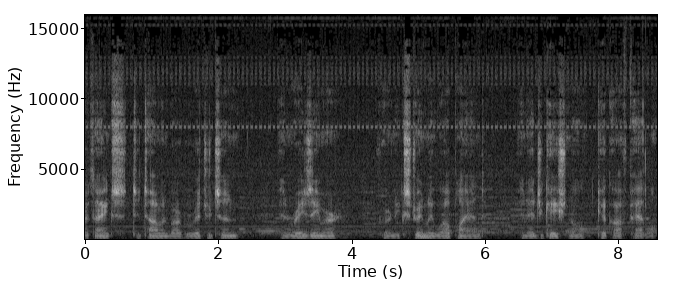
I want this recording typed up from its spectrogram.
Our thanks to Tom and Barbara Richardson and Ray Zemer for an extremely well planned and educational kickoff paddle.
